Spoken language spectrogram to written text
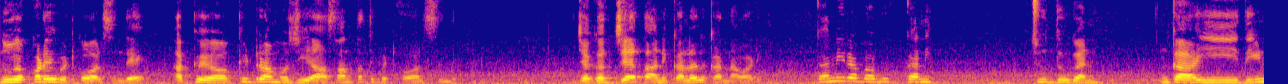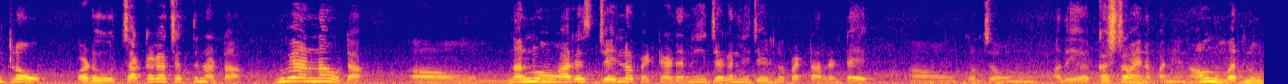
నువ్వెక్కడే పెట్టుకోవాల్సిందే. ఆ కిడ్ రామోజీ ఆ సంతతి పెట్టుకోవాల్సిందే. జగజ్జేత అని కలలు కన్నవాడికి. కానీ రా బాబు కానీ. చూద్దు కానీ ఇంకా ఈ దీంట్లో వాడు చక్కగా చెప్తున్నట్ట నువ్వే అన్నావుట. నన్ను అరెస్ట్ జైల్లో పెట్టాడని జగన్ని జైల్లో పెట్టాలంటే కొంచెం అది కష్టమైన పని అవును మరి నువ్వు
